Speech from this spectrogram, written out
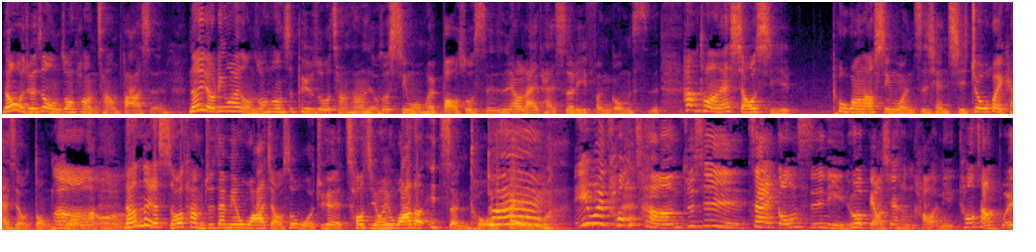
然后我觉得这种状况很常发生。然后有另外一种状况是，譬如说常常有时候新闻会报说谁是要来台设立分公司，他们通常在消息。曝光到新闻之前，其实就会开始有动作嘛。嗯嗯、然后那个时候，他们就在那边挖角，说我觉得超级容易挖到一整坨废物。因为通常就是在公司，你如果表现很好，你通常不会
